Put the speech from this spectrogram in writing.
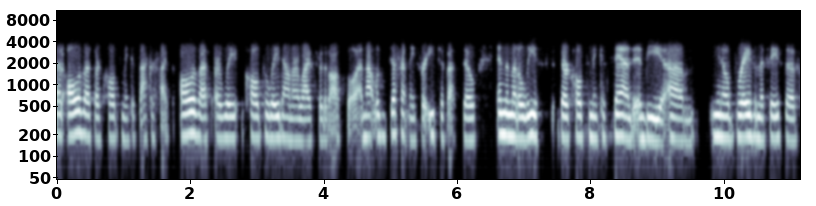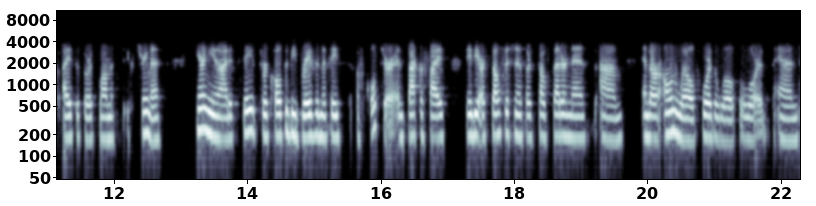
that all of us are called to make a sacrifice. All of us are lay, called to lay down our lives for the gospel. And that looks differently for each of us. So in the Middle East, they're called to make a stand and be, um, you know, brave in the face of ISIS or Islamist extremists. Here in the United States, we're called to be brave in the face of culture and sacrifice maybe our selfishness, our self-centeredness, um, and our own will for the will of the Lord's. And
